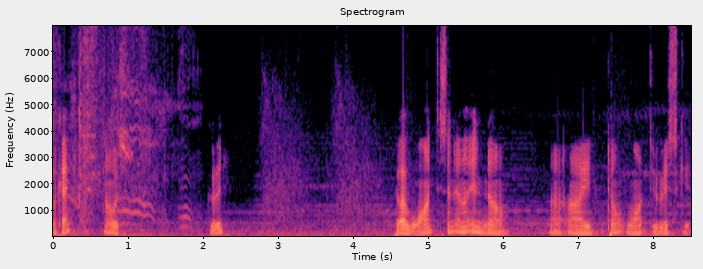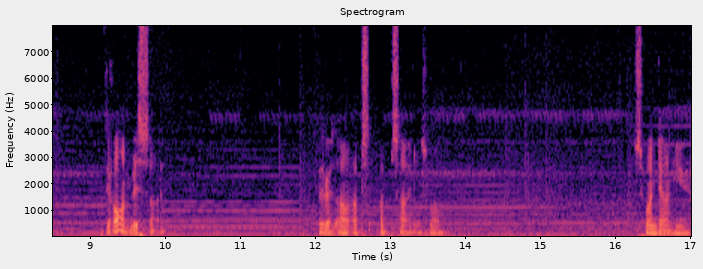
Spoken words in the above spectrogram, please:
Okay, that was good. Do I want to send Emma in? No. Uh, I don't want to risk it. They're all on this side. The rest, oh, ups, upside as well. There's one down here.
